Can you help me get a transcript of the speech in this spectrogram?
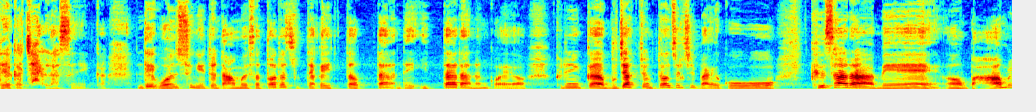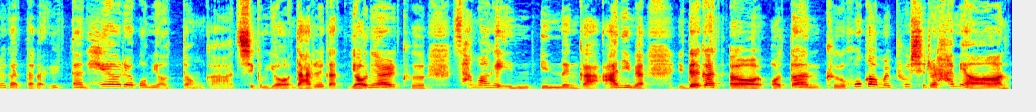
내가 잘났으니까. 근데 원숭이도 나무에서 떨어질 때가 있다 없다. 네 있다라는 거예요. 그러니까 무작정 떠들지 말고 그 사람의 어, 마음을 갖다가 일단 헤아려 보면 어떤가. 지금 여, 나를 갖, 연애할 그 상황에 있, 있는가 아니면 내가 어, 어떠한 그 호감을 표시를 하면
